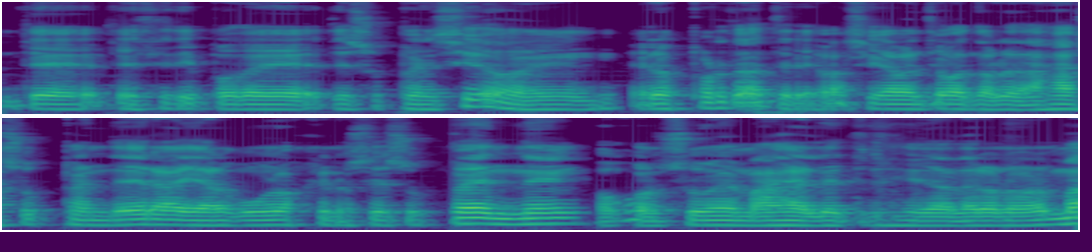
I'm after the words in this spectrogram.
de, de, este tipo de, suspensión en, en los portátiles. Básicamente cuando le das a suspender hay algunos que no se suspenden o consumen más electricidad de lo normal,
